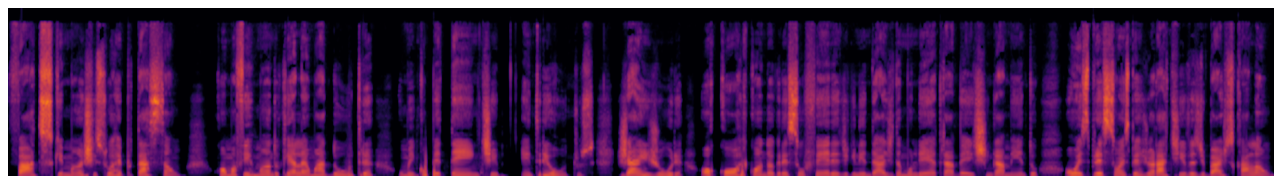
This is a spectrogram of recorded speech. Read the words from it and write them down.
fatos que manchem sua reputação, como afirmando que ela é uma adulta, uma incompetente, entre outros. Já a injúria ocorre quando o agressor fere a dignidade da mulher através de xingamento ou expressões pejorativas de baixo escalão,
